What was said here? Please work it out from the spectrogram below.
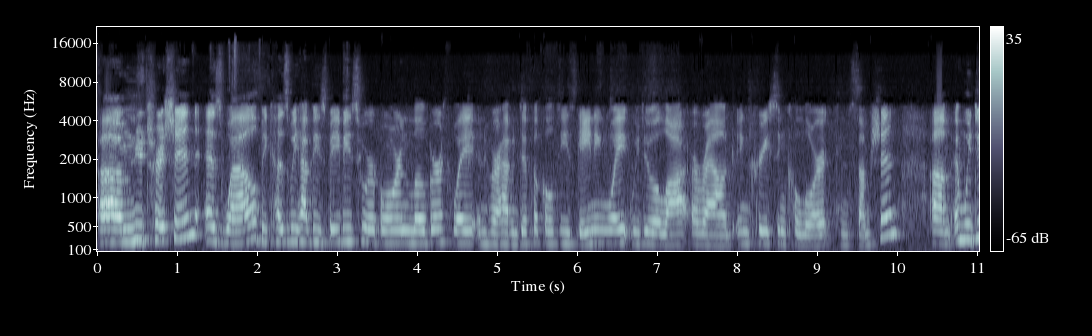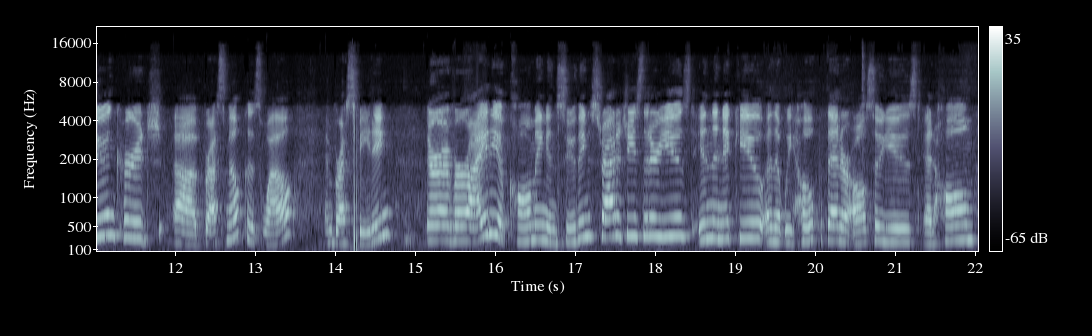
Um, nutrition as well, because we have these babies who are born low birth weight and who are having difficulties gaining weight. We do a lot around increasing caloric consumption. Um, and we do encourage uh, breast milk as well and breastfeeding. There are a variety of calming and soothing strategies that are used in the NICU and that we hope then are also used at home,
